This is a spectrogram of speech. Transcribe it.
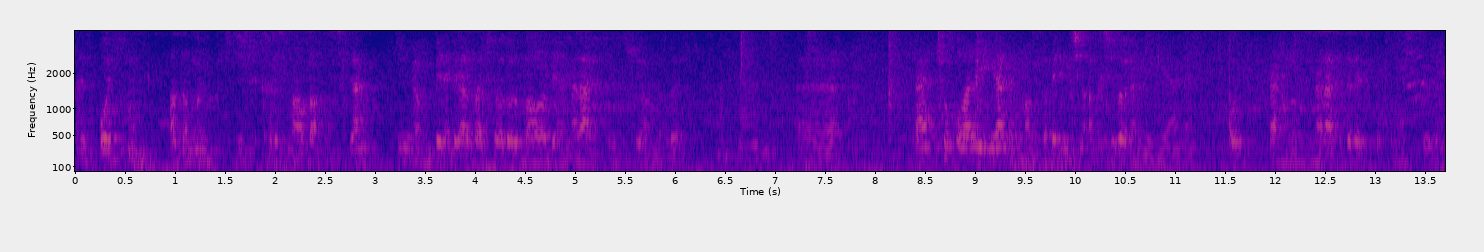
hani o adamın karısını aldatması falan bilmiyorum beni biraz daha kitaba doğru bağladı yani merak duygusu uyandırdı. Ee, ben çok olayla ilgilenmedim aslında. Benim için akıcılığı önemliydi yani. O, ben onu merak ederek okumak istiyordum.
